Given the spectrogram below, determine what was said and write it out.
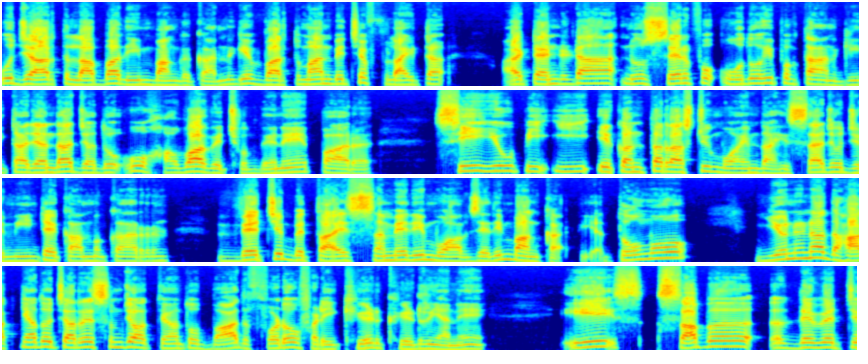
ਉਜਾਰਤ ਲਾਭਾਂ ਦੀ ਮੰਗ ਕਰਨਗੇ। ਵਰਤਮਾਨ ਵਿੱਚ ਫਲਾਈਟ ਅਟੈਂਡੈਂਟਾਂ ਨੂੰ ਸਿਰਫ ਉਦੋਂ ਹੀ ਭੁਗਤਾਨ ਕੀਤਾ ਜਾਂਦਾ ਜਦੋਂ ਉਹ ਹਵਾ ਵਿੱਚ ਹੁੰਦੇ ਨੇ, ਪਰ CUPE ਇੱਕ ਅੰਤਰਰਾਸ਼ਟਰੀ ਮੁਹਿੰਮ ਦਾ ਹਿੱਸਾ ਹੈ ਜੋ ਜ਼ਮੀਨ ਤੇ ਕੰਮ ਕਰਨ ਵਿੱਚ ਬਿਤਾਏ ਸਮੇਂ ਦੀ ਮੁਆਵਜ਼ੇ ਦੀ ਮੰਗ ਕਰਦੀ ਹੈ। ਦੋਨੋਂ ਯੂਨੀਅਨਾਂ ਦਹਾਕਿਆਂ ਤੋਂ ਚੱਲ ਰਹੇ ਸਮਝੌਤਿਆਂ ਤੋਂ ਬਾਅਦ ਫੜੋ ਫੜੀ ਖੇਡ ਖੇਡ ਰਹੀਆਂ ਨੇ। ਇਹ ਸਭ ਦੇ ਵਿੱਚ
